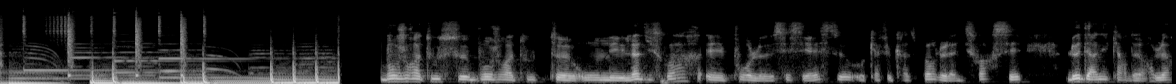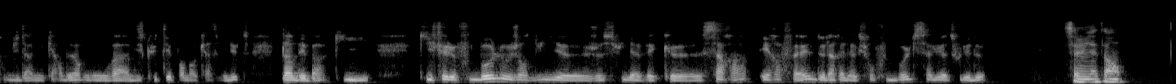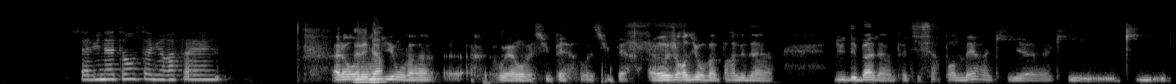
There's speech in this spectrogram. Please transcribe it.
Bonjour à tous, bonjour à toutes. On est lundi soir et pour le CCS au Café Crème Sport, le lundi soir, c'est le dernier quart d'heure, l'heure du dernier quart d'heure où on va discuter pendant 15 minutes d'un débat qui, qui fait le football. Aujourd'hui, euh, je suis avec euh, Sarah et Raphaël de la rédaction football. Salut à tous les deux. Salut Nathan. Salut Nathan, salut Raphaël. Alors aujourd'hui, on va, euh, ouais, on va super, on va super. Aujourd'hui, on va parler d'un du débat d'un petit serpent de mer hein, qui, qui, qui,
